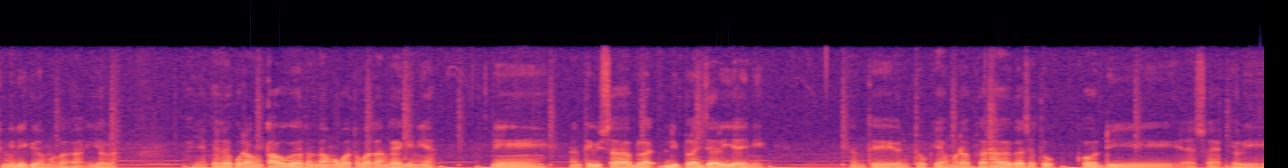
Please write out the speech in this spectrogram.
itu miligram maka ah, iyalah. Kayaknya saya kurang tahu ya tentang obat-obatan kayak gini ya. Ini nanti bisa dipelajari ya ini. Nanti untuk yang mau daftar harga satu kodi ya saya pilih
